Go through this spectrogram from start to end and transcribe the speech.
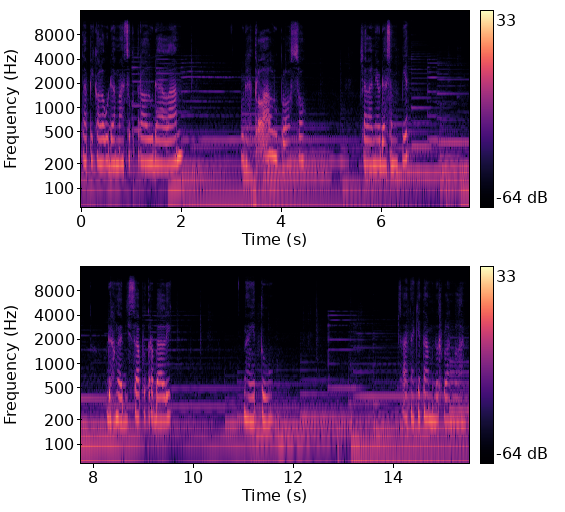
Tapi kalau udah masuk terlalu dalam, udah terlalu pelosok, jalannya udah sempit, udah nggak bisa putar balik. Nah itu Saatnya kita mundur pelan-pelan.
